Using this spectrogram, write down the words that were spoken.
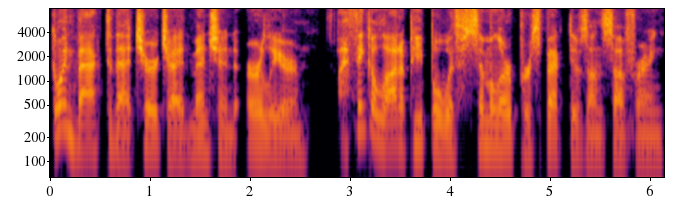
going back to that church I had mentioned earlier. I think a lot of people with similar perspectives on suffering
